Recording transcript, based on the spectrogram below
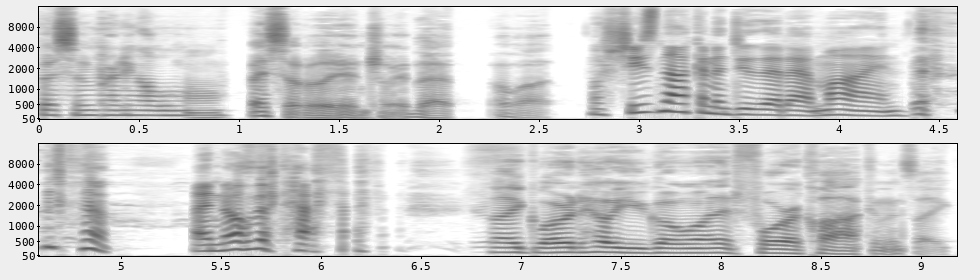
That's pretty cool. I still really enjoyed that a lot. Well, she's not going to do that at mine. I know that. Like Lauryn Hill, you go on at four o'clock, and it's like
